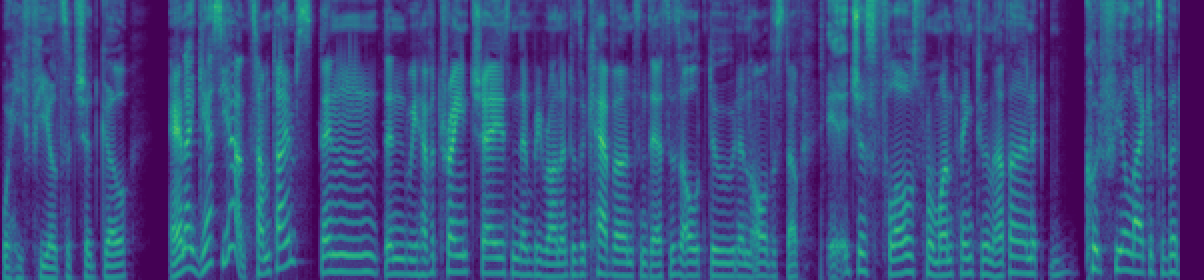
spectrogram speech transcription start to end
where he feels it should go. And I guess yeah, sometimes then then we have a train chase and then we run into the caverns and there's this old dude and all this stuff. It, it just flows from one thing to another and it could feel like it's a bit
